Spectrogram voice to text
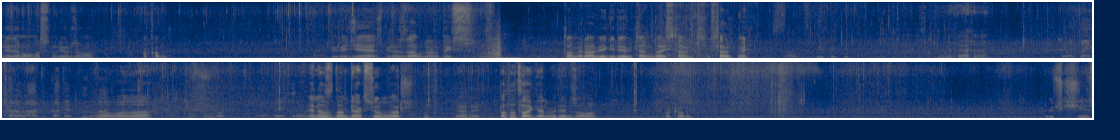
neden olmasın diyoruz ama bakalım. Göreceğiz. Biraz daha buralardayız. Tamer abiye geliyor bir tane daha istavrit. İstavrit mi? Oltayı. Aman ha. En azından bir aksiyonu var. Yani bana daha gelmedi henüz ama bakalım. Üç kişiyiz.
